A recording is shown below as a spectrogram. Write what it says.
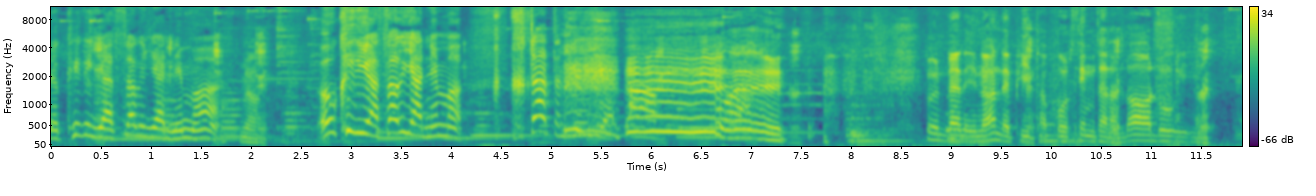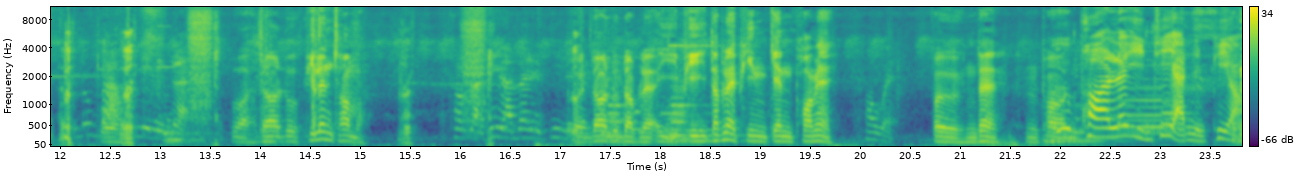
นักขี้กยาสักยาเนี่ยมาเนาะโอ้ขี้กยาสักยาเนี่ยมาจ้าตะลึงอะอ่าเออนั่นอีน้องเดี๋ยวพี่ทับโพสซิมท่านดอดูอีลูกบ่าวนี่นี่กะว่าดอดูพี่เล่นชอมอะเขากะที่เราไปเลยที่เออดอดูดับเลยอีพี่ดับเลยพินเกนพอไหมพอเว้ย เปิดได้พอเออพอแล้วอินที่อันนี้พี่อะ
